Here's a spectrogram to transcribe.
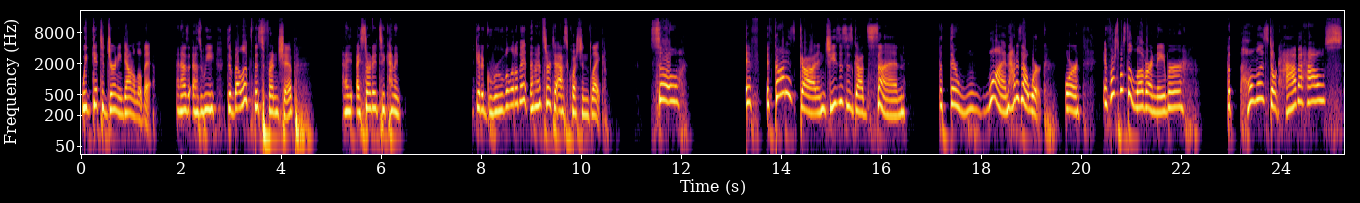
we'd get to journey down a little bit. And as as we developed this friendship, I, I started to kind of get a groove a little bit, then I'd start to ask questions like, so if if God is God and Jesus is God's son, but they're one, how does that work? Or if we're supposed to love our neighbor, but homeless don't have a house,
